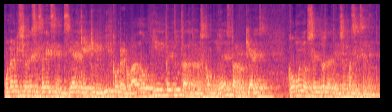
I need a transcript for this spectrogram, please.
una misión necesaria y esencial que hay que vivir con renovado ímpetu tanto en las comunidades parroquiales como en los centros de atención más excelentes.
